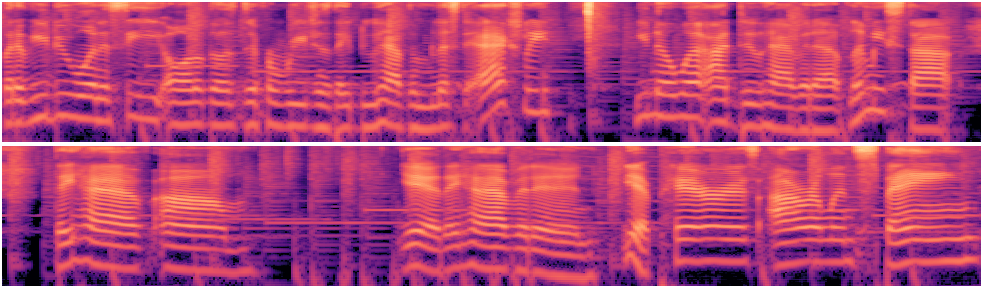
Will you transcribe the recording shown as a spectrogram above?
But if you do want to see all of those different regions they do have them listed. Actually you know what? I do have it up. Let me stop. They have um yeah they have it in yeah paris ireland spain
